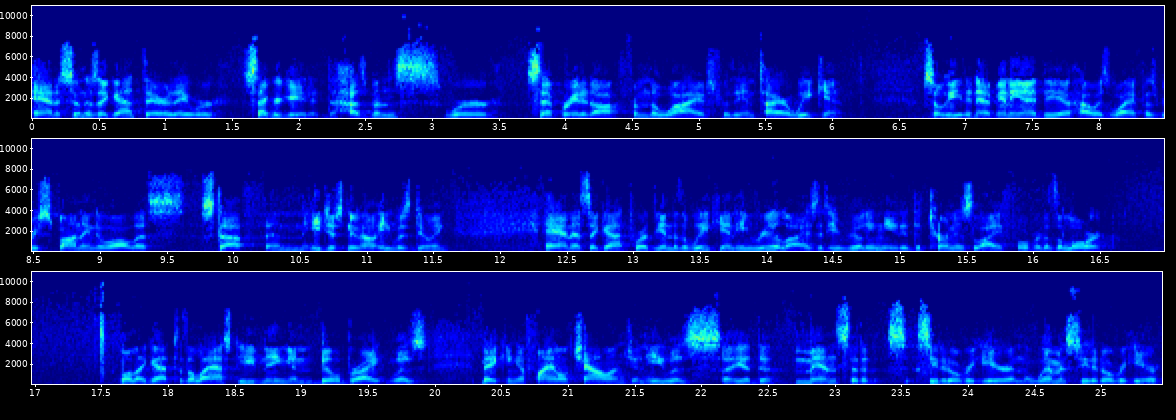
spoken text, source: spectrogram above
And as soon as they got there, they were segregated. The husbands were separated off from the wives for the entire weekend. So he didn't have any idea how his wife was responding to all this stuff, and he just knew how he was doing. And as they got toward the end of the weekend, he realized that he really needed to turn his life over to the Lord. Well, they got to the last evening, and Bill Bright was making a final challenge, and he was uh, he had the men seated, seated over here and the women seated over here,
